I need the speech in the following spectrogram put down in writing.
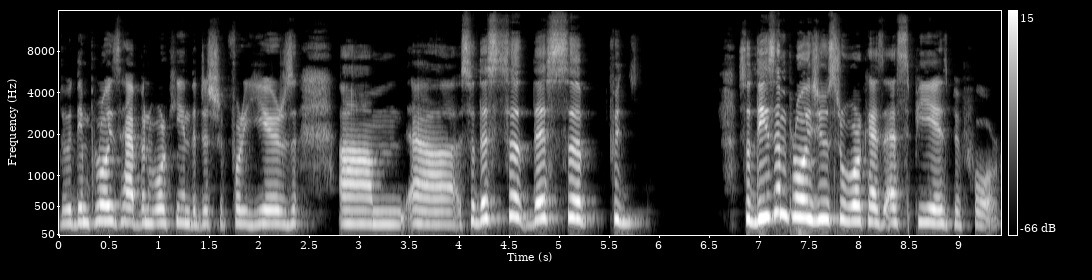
the the employees have been working in the district for years. Um, uh, so this uh, this uh, so these employees used to work as SPAs before.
